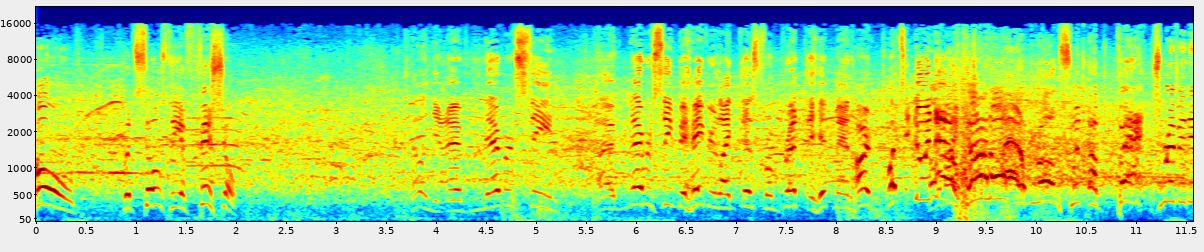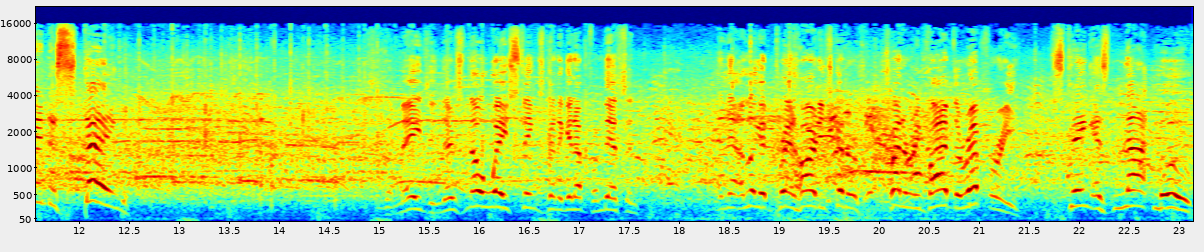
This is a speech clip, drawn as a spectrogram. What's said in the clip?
Cold. But so's the official. Telling you, I have never seen... I've never seen behavior like this from Bret the Hitman Hart. What's he doing Oh now? God, off the ropes with the bat driven into Sting. This is amazing. There's no way Sting's going to get up from this. And, and now look at Bret Hart. He's going to try to revive the referee. Sting has not moved.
